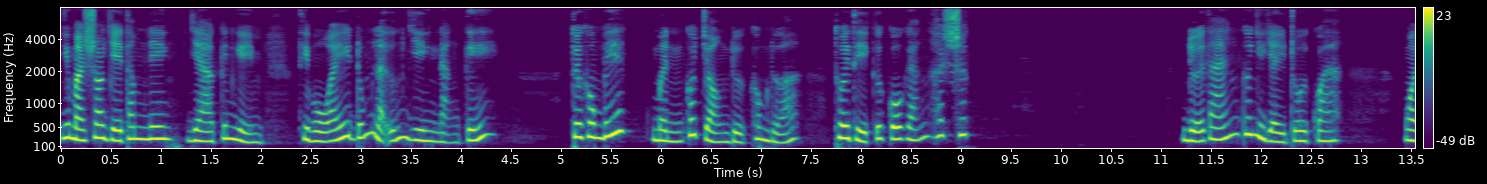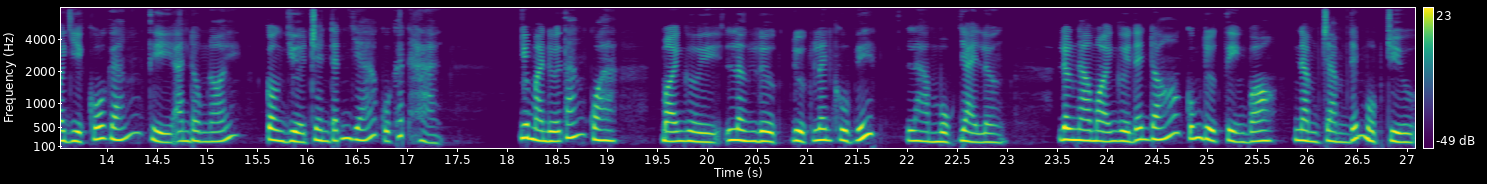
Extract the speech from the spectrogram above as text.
Nhưng mà so về thâm niên và kinh nghiệm thì mụ ấy đúng là ứng viên nặng ký. Tôi không biết mình có chọn được không nữa, thôi thì cứ cố gắng hết sức. Nửa tháng cứ như vậy trôi qua. Ngoài việc cố gắng thì anh Đông nói còn dựa trên đánh giá của khách hàng. Nhưng mà nửa tháng qua, mọi người lần lượt được lên khu VIP làm một vài lần. Lần nào mọi người lên đó cũng được tiền bo 500 đến 1 triệu.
